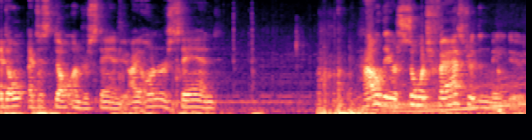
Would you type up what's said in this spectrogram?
I don't I just don't understand, dude. I understand how they are so much faster than me, dude.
